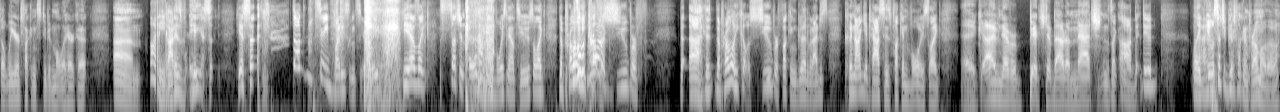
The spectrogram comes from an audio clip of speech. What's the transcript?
the weird fucking stupid mullet haircut. Um, Buddy. God, his he has, he has such. Don't say buddy sincerely. He has like such an old man voice now too. So like the promo all he the cut was super. f- The, uh, the the promo he cut was super fucking good, but I just could not get past his fucking voice. Like, like I've never bitched about a match, and it's like, oh, d- dude, like it was such a good fucking promo though.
